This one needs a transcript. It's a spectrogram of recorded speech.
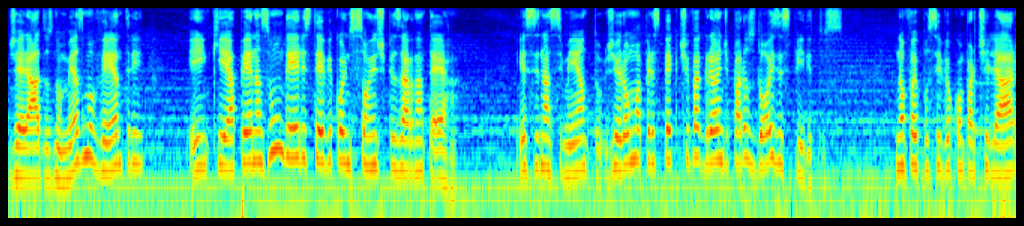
gerados no mesmo ventre, em que apenas um deles teve condições de pisar na terra. Esse nascimento gerou uma perspectiva grande para os dois espíritos. Não foi possível compartilhar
